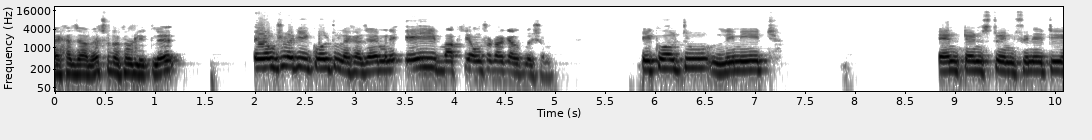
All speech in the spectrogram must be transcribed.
দেখা যাবে ছোট করে লিখলে। এই অংশটাকে ইকুয়াল টু লেখা যায়? মানে এই বাকি অংশটার calculation equal to limit n tends to infinity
